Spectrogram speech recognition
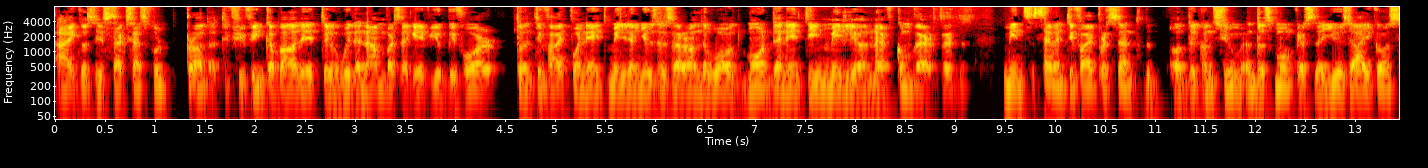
IQOS is a successful product. If you think about it uh, with the numbers I gave you before, 25.8 million users around the world, more than 18 million have converted, means 75% of the, of the consumer, the smokers that use IQOS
